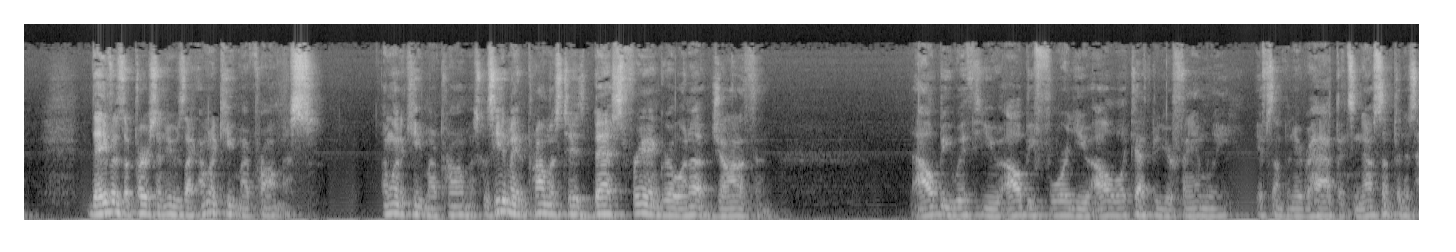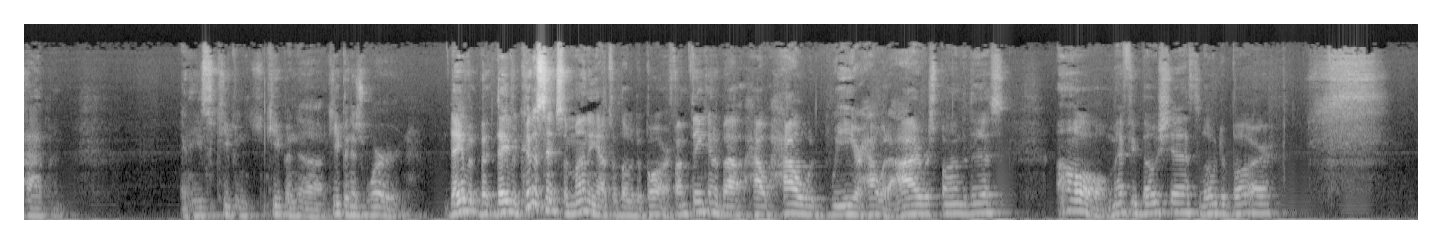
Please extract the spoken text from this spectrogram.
David is a person who's like, I'm going to keep my promise. I'm going to keep my promise because he had made a promise to his best friend growing up, Jonathan. I'll be with you. I'll be for you. I'll look after your family if something ever happens. And now something has happened, and he's keeping keeping uh, keeping his word. David, but David could have sent some money out to Lo-debar. If I'm thinking about how how would we or how would I respond to this? Oh, Mephibosheth, Lo-debar,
